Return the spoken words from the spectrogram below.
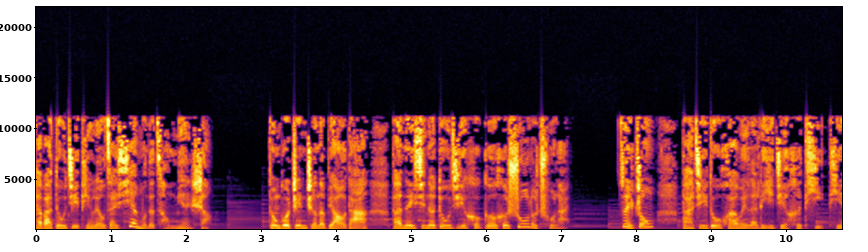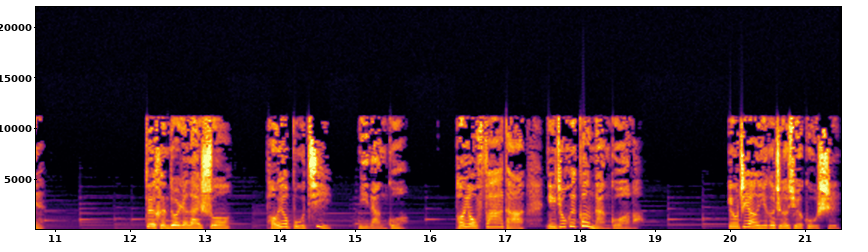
他把妒忌停留在羡慕的层面上，通过真诚的表达，把内心的妒忌和隔阂说了出来，最终把嫉妒化为了理解和体贴。对很多人来说，朋友不济你难过，朋友发达你就会更难过了。有这样一个哲学故事：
